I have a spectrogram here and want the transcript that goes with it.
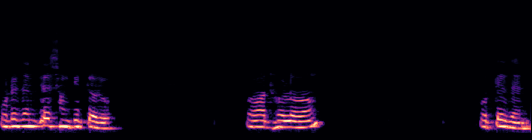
কোটেজেন্টের সংক্ষিপ্ত রূপ। কট হলো কোটেজেন্ট।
